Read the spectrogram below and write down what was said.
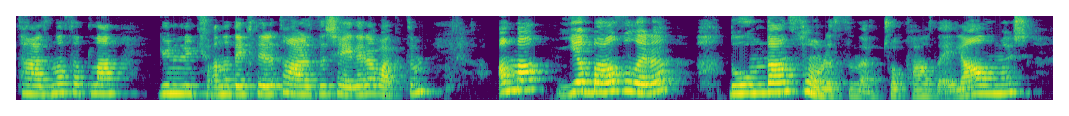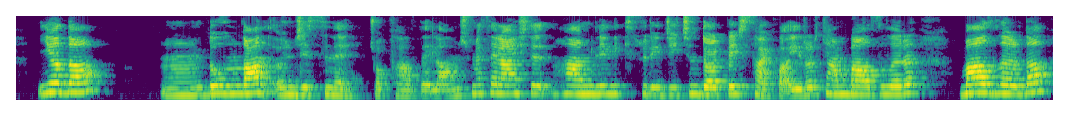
tarzına satılan günlük, ana defteri tarzı şeylere baktım. Ama ya bazıları doğumdan sonrasını çok fazla ele almış ya da doğumdan öncesini çok fazla ele almış. Mesela işte hamilelik süreci için 4-5 sayfa ayırırken bazıları bazıları da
